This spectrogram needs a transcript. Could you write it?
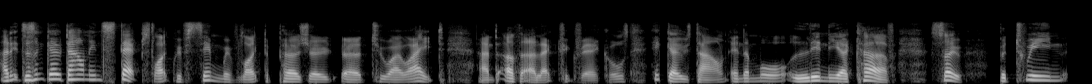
And it doesn't go down in steps like with SIM with like the Peugeot uh, 208 and other electric vehicles. It goes down in a more linear curve. So between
